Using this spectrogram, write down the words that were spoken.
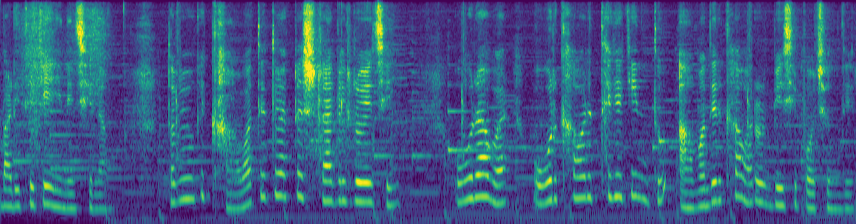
বাড়ি থেকে এনেছিলাম। তবে ওকে খাওয়াতে তো একটা স্ট্রাগল রয়েছেই ওর আবার ওর খাওয়ারের থেকে কিন্তু আমাদের খাওয়ার ওর বেশি পছন্দের।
